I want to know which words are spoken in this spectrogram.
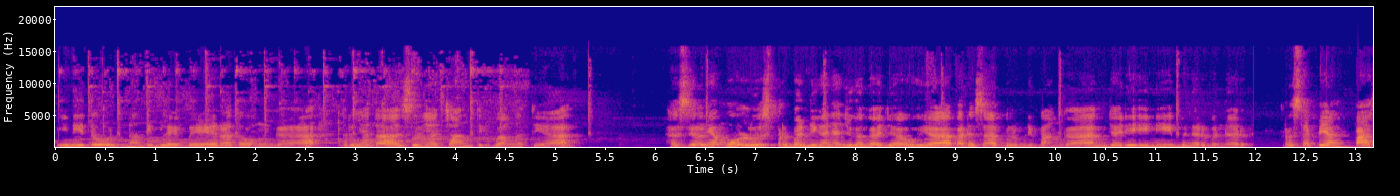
ini tuh nanti bleber atau enggak ternyata hasilnya cantik banget ya hasilnya mulus perbandingannya juga nggak jauh ya pada saat belum dipanggang jadi ini bener-bener resep yang pas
